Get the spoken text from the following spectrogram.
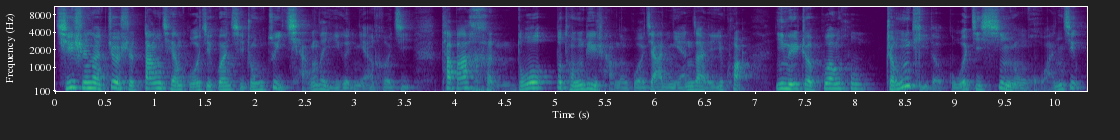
其实呢，这是当前国际关系中最强的一个粘合剂，它把很多不同立场的国家粘在了一块儿，因为这关乎整体的国际信用环境。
